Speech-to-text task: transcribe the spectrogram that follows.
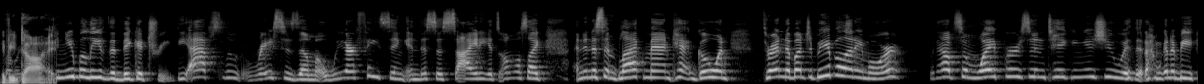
if he died. Can you believe the bigotry, the absolute racism we are facing in this society? It's almost like an innocent black man can't go and threaten a bunch of people anymore without some white person taking issue with it. I'm going to be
